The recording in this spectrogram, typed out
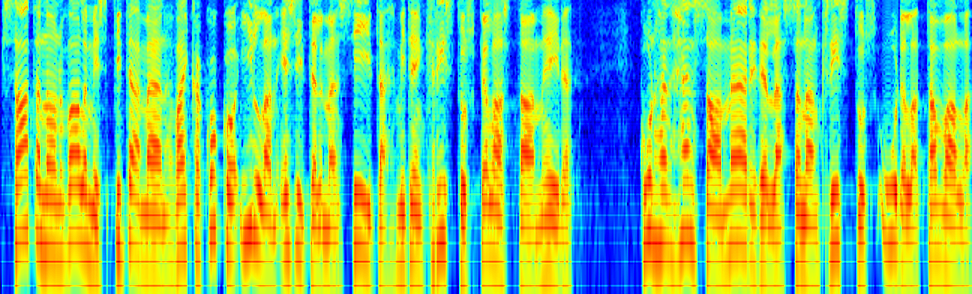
Saatana on valmis pitämään vaikka koko illan esitelmän siitä, miten Kristus pelastaa meidät, kunhan hän saa määritellä sanan Kristus uudella tavalla,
